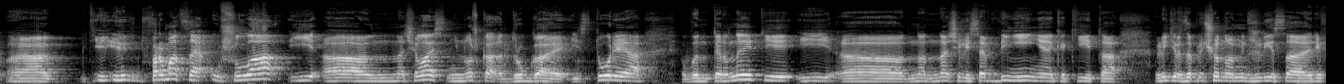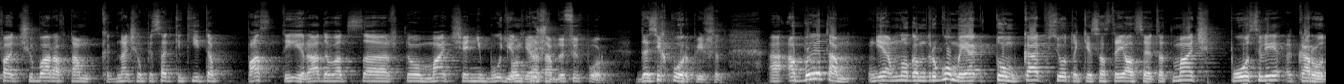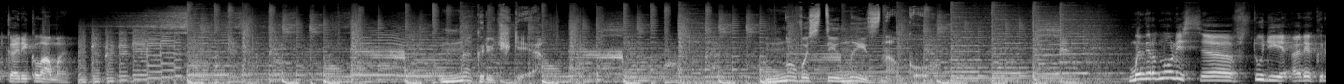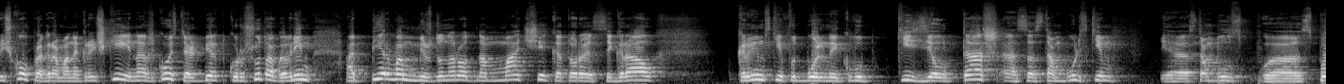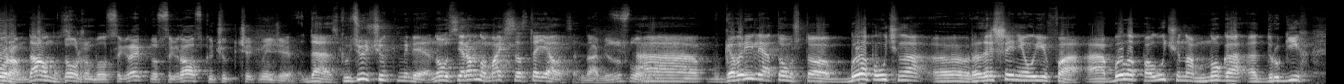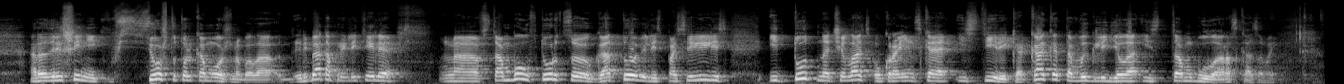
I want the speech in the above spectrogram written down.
информация ушла и началась немножко другая история в интернете и э, начались обвинения какие-то. Лидер запрещенного Меджлиса Рифат Чубаров там как, начал писать какие-то посты, радоваться, что матча не будет. Он Я пишет там... до сих пор. До сих пор пишет. А, об этом и о многом другом, и о том, как все-таки состоялся этот матч после короткой рекламы. На крючке. Новости наизнанку. Мы вернулись э, в студии Олег Крючков, программа «На крючке», и наш гость Альберт Куршутов. Говорим о первом международном матче, который сыграл крымский футбольный клуб Кизелташ э, со стамбульским э, Стамбул э, спором, да, он должен был сыграть, но сыграл с Кучук Чекмедже. Да, с Кучук Чекмедже, но все равно матч состоялся. Да, безусловно. А, говорили о том, что было получено э, разрешение УЕФА, а было получено много других разрешений, все, что только можно было. Ребята прилетели в Стамбул, в Турцию, готовились, поселились, и тут началась украинская истерика. Как это выглядело из Стамбула? Рассказывай.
